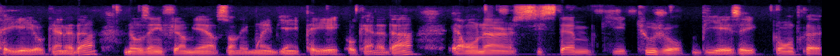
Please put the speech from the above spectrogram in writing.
payées au Canada. Nos infirmières sont les moins bien payées au Canada. Et on a un système qui est toujours biaisé contre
